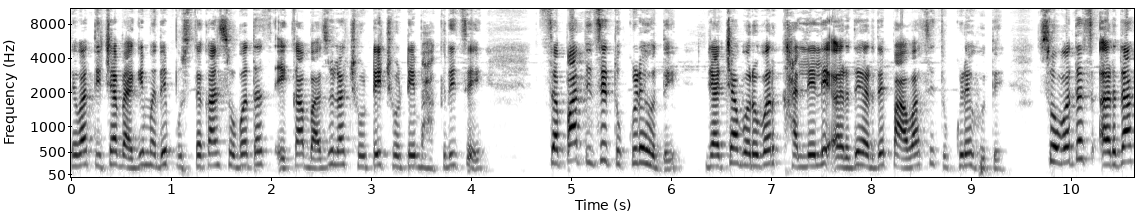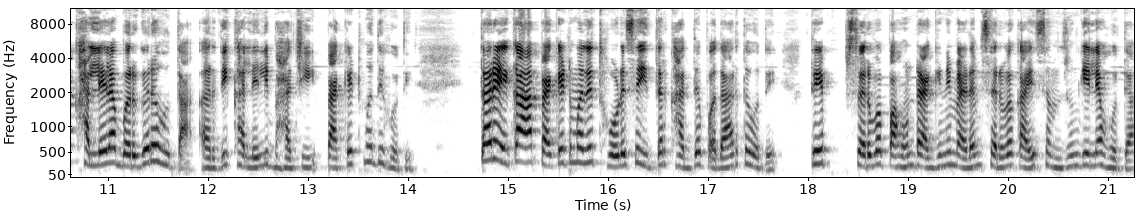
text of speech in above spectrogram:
तेव्हा तिच्या बॅगेमध्ये पुस्तकांसोबतच एका बाजूला छोटे छोटे भाकरीचे चपातीचे तुकडे होते ज्याच्याबरोबर खाल्लेले अर्धे अर्धे पावाचे तुकडे होते. सोबतच अर्धा खाल्लेला बर्गर होता अर्धी खाल्लेली भाजी पॅकेटमध्ये होती. तर एका पॅकेटमध्ये थोडेसे इतर खाद्यपदार्थ होते. ते सर्व पाहून रागिनी मॅडम सर्व काही समजून गेल्या होत्या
